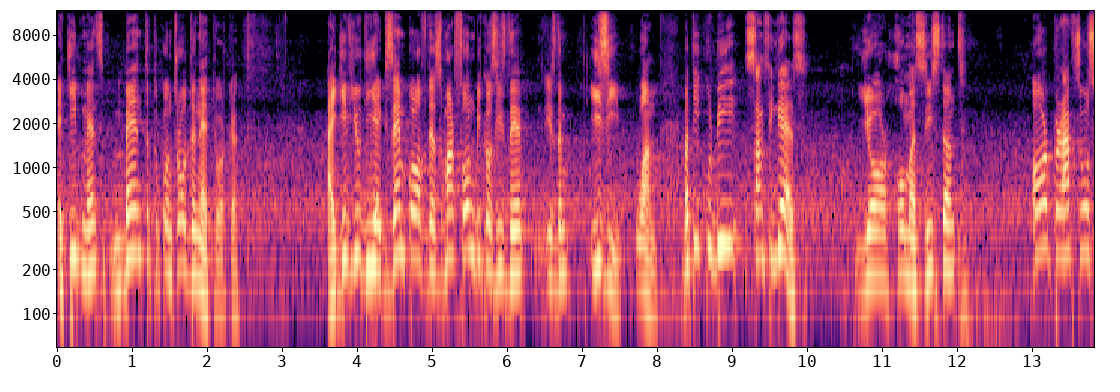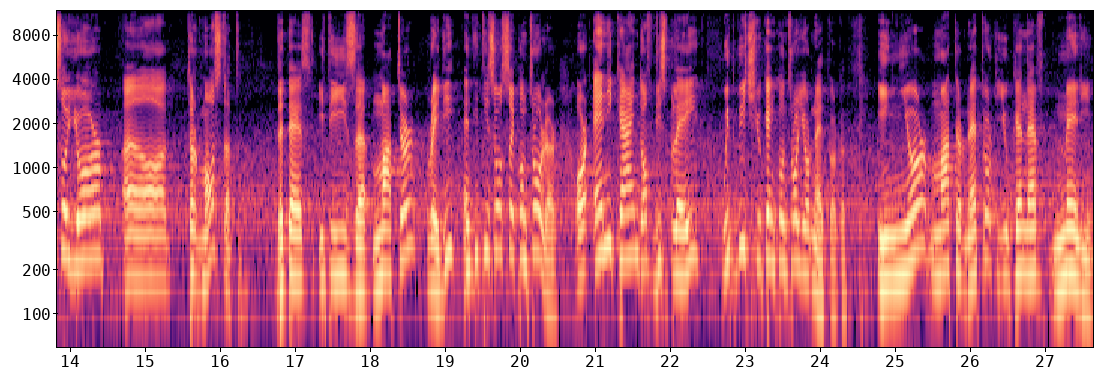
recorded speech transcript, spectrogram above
equipment meant to control the network. I give you the example of the smartphone because it's the, it's the easy one. But it could be something else. Your home assistant, or perhaps also your uh, thermostat that has, it is uh, matter ready, and it is also a controller, or any kind of display with which you can control your network. In your matter network, you can have many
